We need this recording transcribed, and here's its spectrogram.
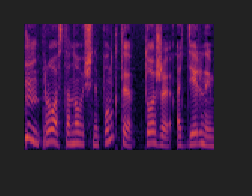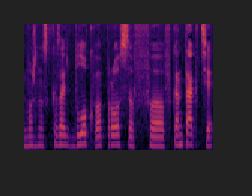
про остановочные пункты тоже отдельный, можно сказать, блок вопросов э, ВКонтакте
